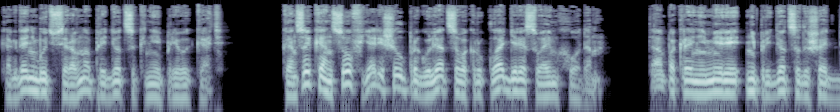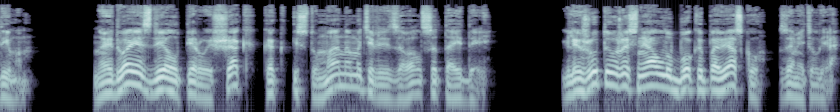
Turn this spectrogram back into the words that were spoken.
Когда-нибудь все равно придется к ней привыкать. В конце концов, я решил прогуляться вокруг лагеря своим ходом. Там, по крайней мере, не придется дышать дымом. Но едва я сделал первый шаг, как из тумана материализовался Тайдей. «Гляжу, ты уже снял лубок и повязку», — заметил я.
